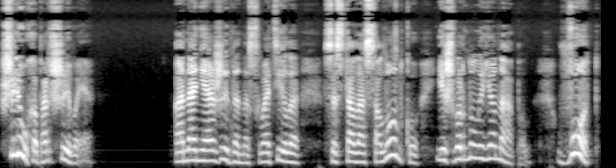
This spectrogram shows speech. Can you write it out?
шлюха паршивая! Она неожиданно схватила со стола солонку и швырнула ее на пол. — Вот!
